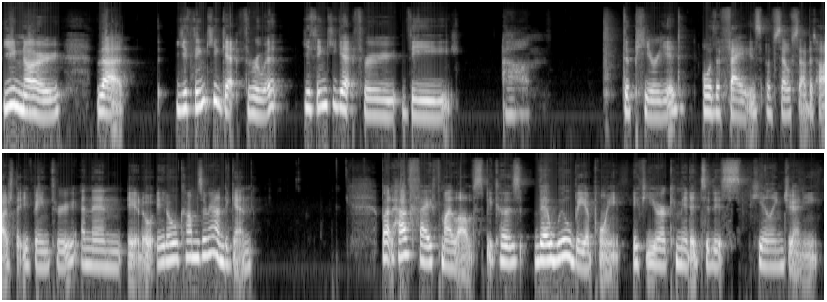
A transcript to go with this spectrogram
you know that you think you get through it. You think you get through the um, the period or the phase of self sabotage that you've been through, and then it all, it all comes around again. But have faith, my loves, because there will be a point if you are committed to this healing journey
